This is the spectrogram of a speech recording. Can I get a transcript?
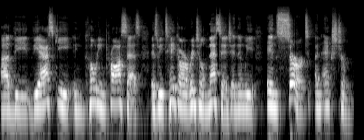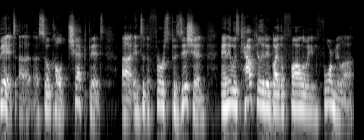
uh, the the ASCII encoding process is we take our original message and then we insert an extra bit, a, a so-called check bit, uh, into the first position, and it was calculated by the following formula.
